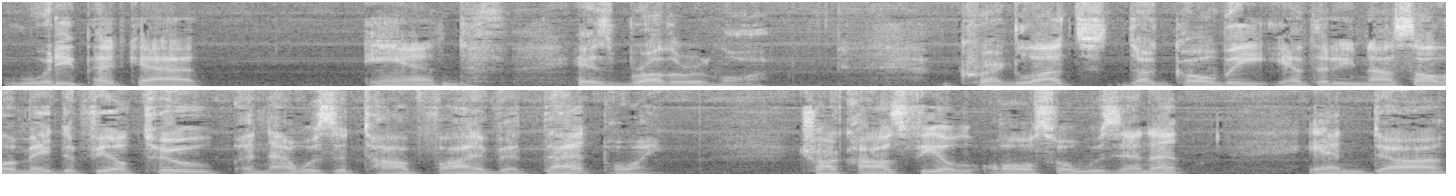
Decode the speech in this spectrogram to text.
Woody Pitkat, and his brother-in-law. Craig Lutz, Doug Coby, Anthony Nocella made the field too, and that was the top five at that point. Chuck Hossfeld also was in it, and uh,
